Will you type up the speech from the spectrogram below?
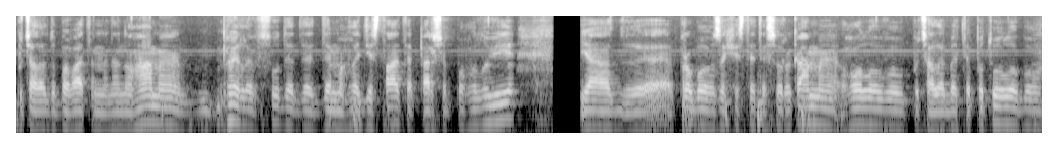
почали добивати мене ногами, били всюди, де, де могли дістати, перше по голові. Я е, пробував захиститися руками, голову, почали бити по тулубу,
